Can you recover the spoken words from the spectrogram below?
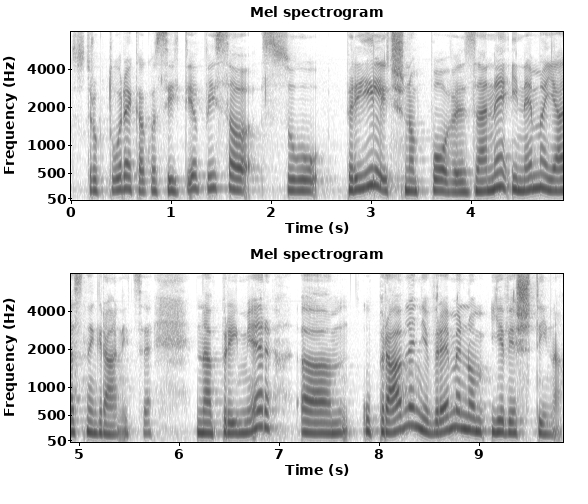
strukture, kako si ih ti opisao, su prilično povezane i nema jasne granice. Na primjer, upravljanje vremenom je vještina.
